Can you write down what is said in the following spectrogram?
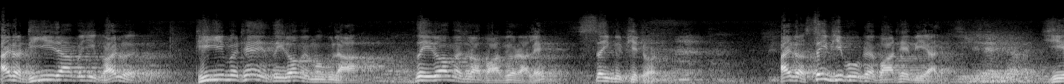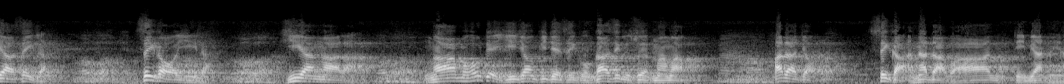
အဲ့တော့ဒီကြီးသားမရှိဘာလို့လဲဒီကြီးမထဲရင်သေတော့မယ်မဟုတ်ဘူးလားသေတော့မယ်ဆိုတာဘာပြောတာလဲစိတ်မဖြစ်တော့ဘူးအဲ့တော့စိတ်ဖြစ်ဖို့အတွက်ဘာထည့်ပေးရလဲရေဟာစိတ်လားစိတ်ကောရေလားရေဟာငါလားငါမဟုတ်တဲ့ရေကြောင့်ဖြစ်တဲ့စိတ်ကိုငါစိတ်လို့ဆိုရင်မှန်ပါအဲ့ဒါကြောင့်စိတ်ကအနတ္တပါလို့တင်ပြနေရ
